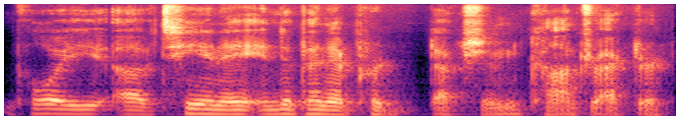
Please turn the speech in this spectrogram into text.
employee of TNA independent production contractor.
